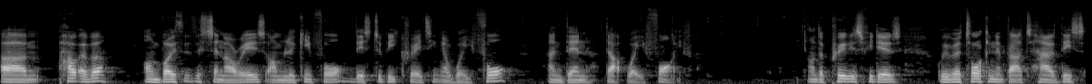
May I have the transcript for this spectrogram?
Um, however, on both of the scenarios, I'm looking for this to be creating a wave 4 and then that wave 5. On the previous videos, we were talking about how this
